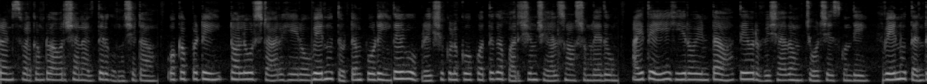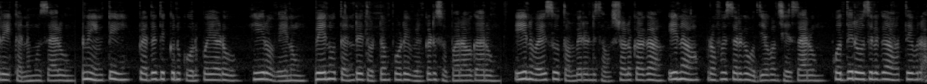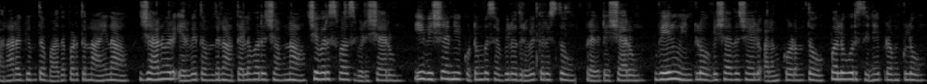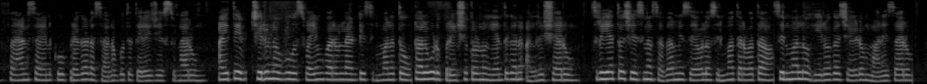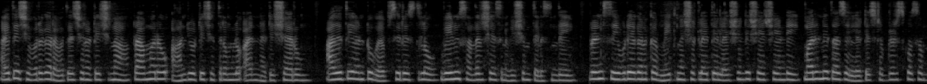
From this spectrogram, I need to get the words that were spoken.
Friends welcome to our channel Telugu ముచ్చట ఒకప్పటి Tollywood star hero Venu Thottempudi Telugu ప్రేక్షకులకు కొత్తగా పరిచయం చేయాల్సిన అవసరం లేదు. అయితే ఈ హీరో ఇంట తీవ్ర విషాదం చోటు చేసుకుంది. వేణు తండ్రి కన్నుమూశారు. తన ఇంటి పెద్ద దిక్కును కోల్పోయాడు హీరో వేణు వేణు తండ్రి తొట్టంపూడి వెంకట సుబ్బారావు గారు. ఈయన వయసు తొంభై రెండు సంవత్సరాలు కాగా ఈయన ప్రొఫెసర్గా ఉద్యోగం చేశారు. కొద్ది రోజులుగా తీవ్ర అనారోగ్యంతో బాధపడుతున్న ఆయన జనవరి ఇరవై తొమ్మిదిన తెల్లవారుజామున చివరి శ్వాస విడిచారు ఈ విషయాన్ని కుటుంబ సభ్యులు ధృవీకరిస్తూ ప్రకటించారు. వేణు ఇంట్లో విషాద ఛాయలు అలముకోవడంతో పలువురు సినీ ప్రముఖులు ఫ్యాన్స్ ఆయనకు ప్రగాఢ సానుభూతి తెలియజేస్తున్నారు. అయితే చిరునవ్వు స్వయంవరం లాంటి సినిమాలతో టాలీవుడ్ ప్రేక్షకులను ఎంతగానో అలరించారు శ్రియతో చేసిన సదామి సేవలో సినిమా తర్వాత సినిమాల్లో హీరోగా చేయడం మానేశారు. అయితే చివరిగా రవితేజ నటించిన రామారావు ఆన్ డ్యూటీ చిత్రంలో ఆయన నటించారు. అదితి అంటూ వెబ్ సిరీస్లో వేణు సందడి చేసిన విషయం తెలిసిందే. ఫ్రెండ్స్ ఈ వీడియో గనక మీకు నచ్చినట్లయితే లైక్ చేయండి షేర్ చేయండి. మరిన్ని తాజా లేటెస్ట్ అప్డేట్స్ కోసం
